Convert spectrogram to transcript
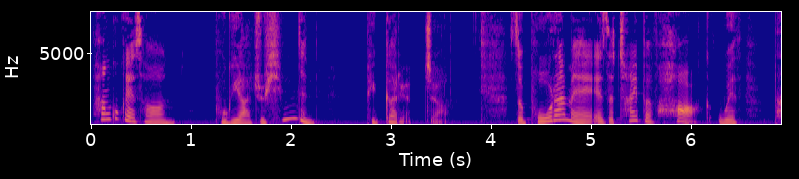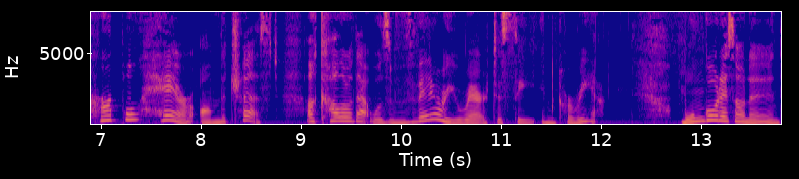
한국에선 보기 아주 힘든 빛깔이었죠. So 보라매 is a type of hawk with purple hair on the chest, a color that was very rare to see in Korea. 몽골에서는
